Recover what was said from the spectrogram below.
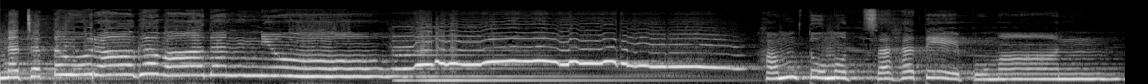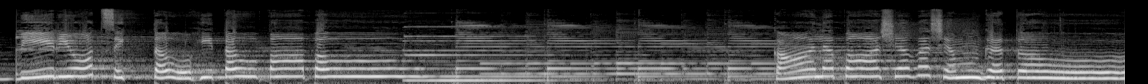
न च तौ राघवादन्यो हन्तुमुत्सहते पुमान्। वीर्योत्सिक्तौ हितौ पापौ। कालपाशवशं गतौ।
